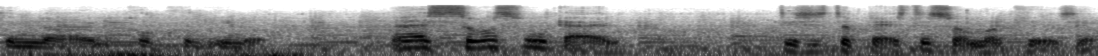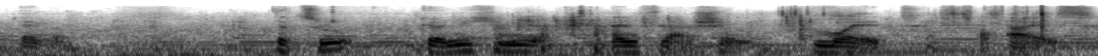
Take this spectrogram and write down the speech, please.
den neuen Coccolino. Er ist sowas von geil. Das ist der beste Sommerkäse ever. Dazu gönne ich mir ein Flaschen Moet Eis.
